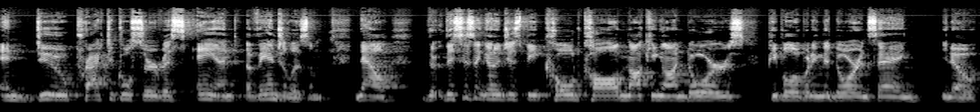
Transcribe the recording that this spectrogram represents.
and do practical service and evangelism. Now, th- this isn't going to just be cold call, knocking on doors, people opening the door and saying, you know,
